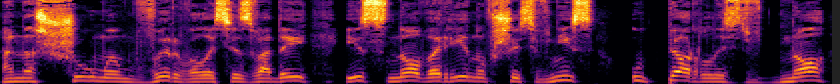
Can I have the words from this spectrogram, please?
она шумом вырвалась из воды и, снова ринувшись вниз, уперлась в дно,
